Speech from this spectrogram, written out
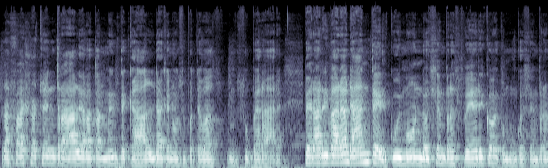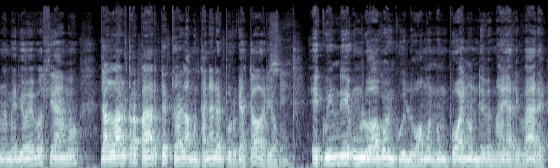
la fascia centrale era talmente calda che non si poteva superare. Per arrivare a Dante, il cui mondo è sempre sferico e comunque sempre nel Medioevo siamo, dall'altra parte c'è la montagna del Purgatorio. Sì. E quindi un luogo in cui l'uomo non può e non deve mai arrivare.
